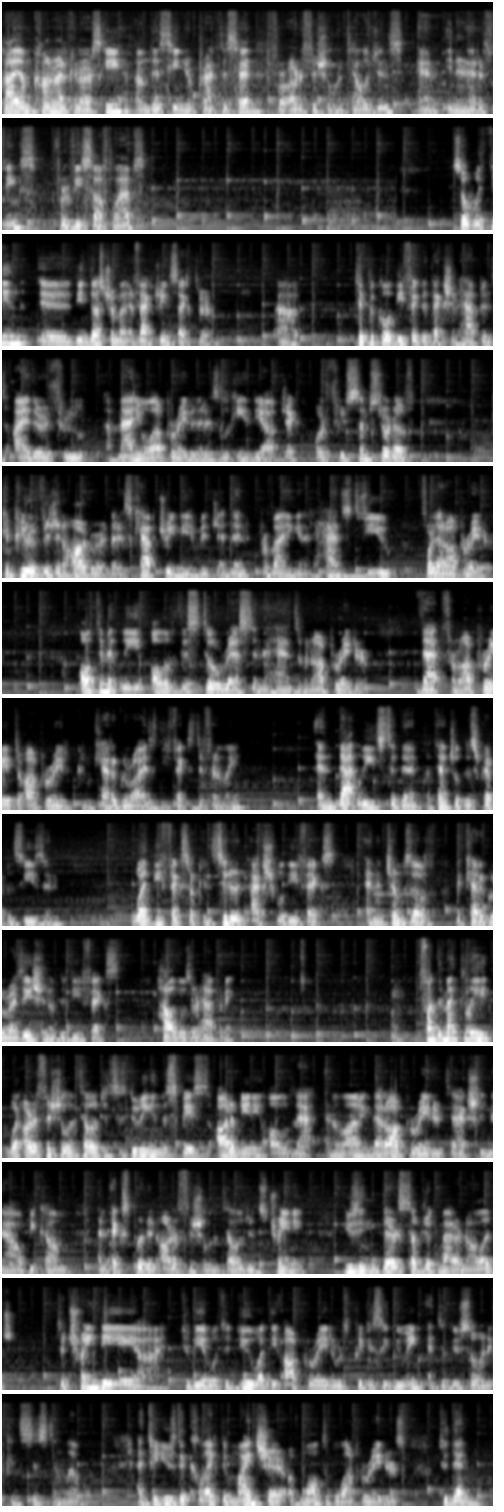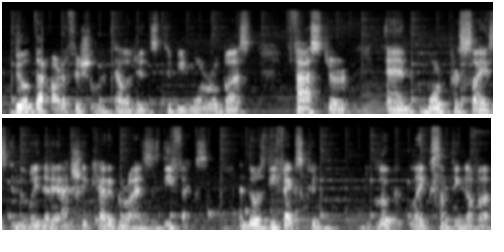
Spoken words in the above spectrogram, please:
Hi, I'm Konrad Konarski. I'm the Senior Practice Head for Artificial Intelligence and Internet of Things for Vsoft Labs. So within uh, the industrial manufacturing sector, uh, typical defect detection happens either through a manual operator that is looking at the object or through some sort of computer vision hardware that is capturing the image and then providing an enhanced view for that operator. Ultimately, all of this still rests in the hands of an operator that from operator to operator can categorize defects differently. And that leads to then potential discrepancies in what defects are considered actual defects and in terms of the categorization of the defects, how those are happening. Fundamentally, what artificial intelligence is doing in this space is automating all of that and allowing that operator to actually now become an expert in artificial intelligence training using their subject matter knowledge to train the AI to be able to do what the operator was previously doing and to do so in a consistent level. And to use the collective mindshare of multiple operators to then build that artificial intelligence to be more robust, faster, and more precise in the way that it actually categorizes defects. And those defects could look like something of a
